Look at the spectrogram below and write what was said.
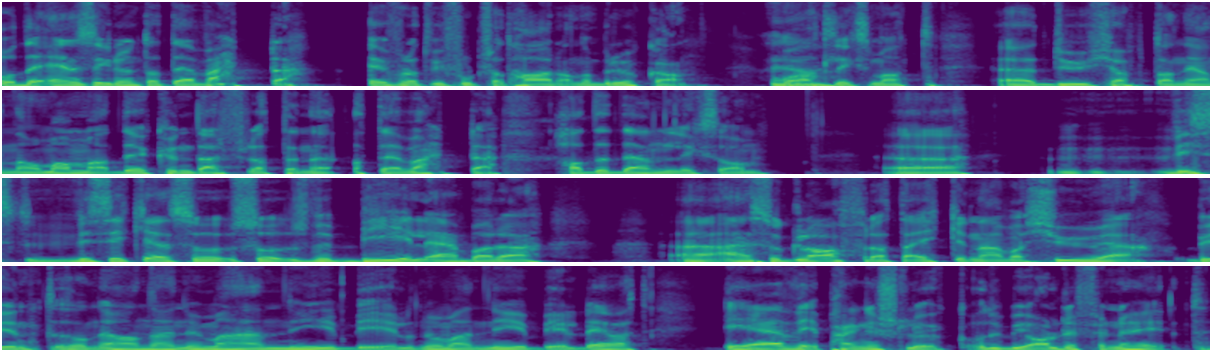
Og det eneste grunnen til at det er verdt det, er for at vi fortsatt har den og bruker den. Og at liksom at du kjøpte den igjen av mamma. Det er kun derfor at, den er, at det er verdt det. Hadde den liksom eh, hvis, hvis ikke, så, så Bil er bare eh, Jeg er så glad for at jeg ikke når jeg var 20 begynte sånn Ja, nei, nå må jeg ha en ny bil. og nå må jeg ha en ny bil. Det er jo et evig pengesluk, og du blir aldri fornøyd.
